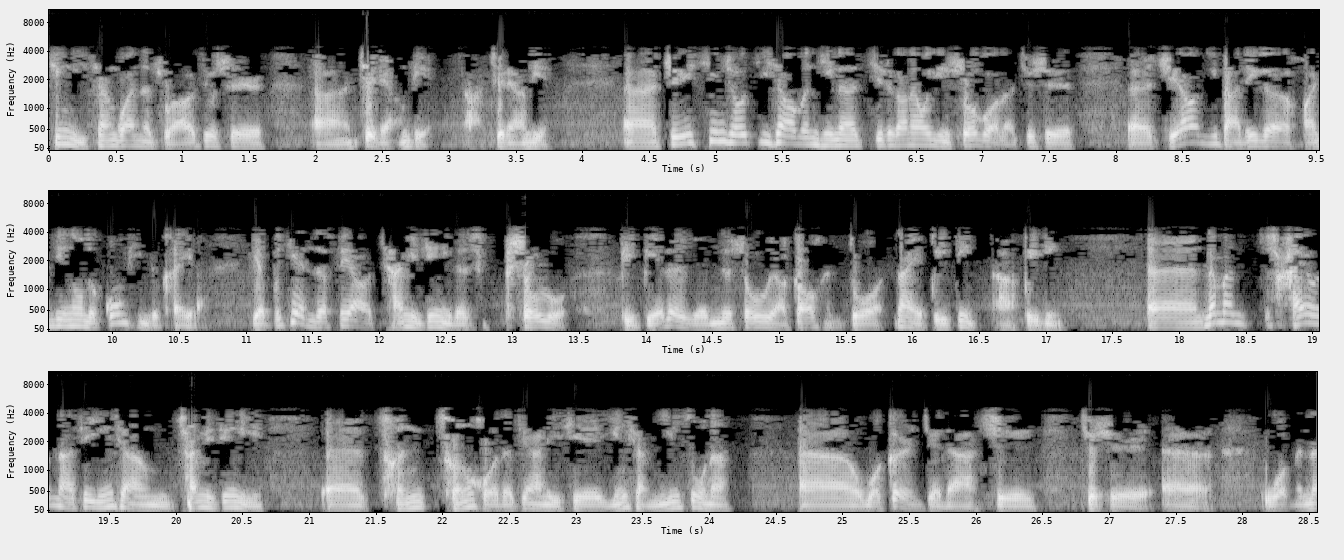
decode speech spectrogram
经理相关的主要就是呃这两点啊这两点。呃，至于薪酬绩效问题呢，其实刚才我已经说过了，就是呃只要你把这个环境弄得公平就可以了，也不见得非要产品经理的收入比别的人的收入要高很多，那也不一定啊不一定。呃，那么还有哪些影响产品经理呃存存活的这样的一些影响因素呢？呃，我个人觉得啊，是就是呃，我们呢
